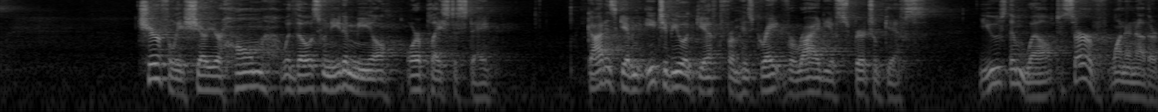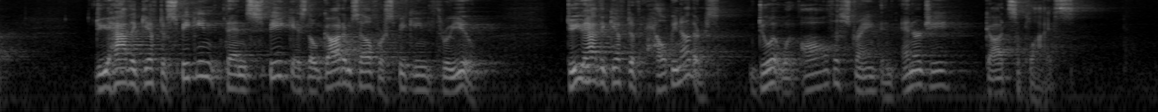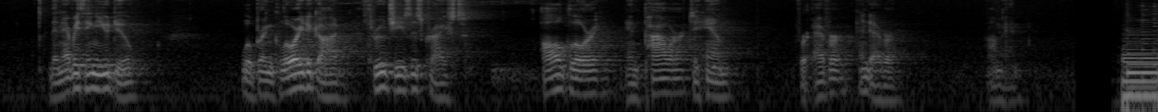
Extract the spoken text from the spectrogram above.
Cheerfully share your home with those who need a meal or a place to stay. God has given each of you a gift from his great variety of spiritual gifts. Use them well to serve one another. Do you have the gift of speaking? Then speak as though God himself were speaking through you. Do you have the gift of helping others? Do it with all the strength and energy God supplies. Then everything you do, will bring glory to God through Jesus Christ. All glory and power to him forever and ever. Amen.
